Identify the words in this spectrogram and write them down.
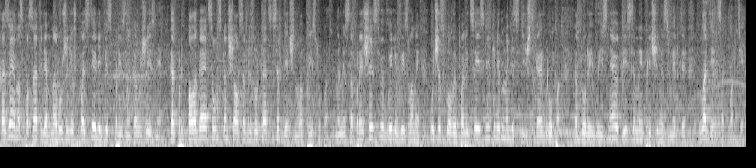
Хозяина спасатели обнаружили в постели без признаков жизни. Как предполагается, он скончался в результате сердечного приступа. На место происшествия были вызваны участковые полицейские и криминалистическая группа, которые выясняют истинные причины смерти владельца квартиры.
